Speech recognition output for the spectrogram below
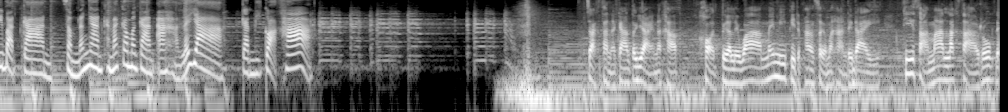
ฏิบัติการสำนักงงานคณะกรรมการอาหารและยา กันดีกว่าค่ะจากสถานการณ์ตัวอย่างนะครับ ขอเตือนเลยว่าไม่มีผลิตภัณฑ์เสริมอาหารใด ๆ ที่สามารถรักษาโรคใ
